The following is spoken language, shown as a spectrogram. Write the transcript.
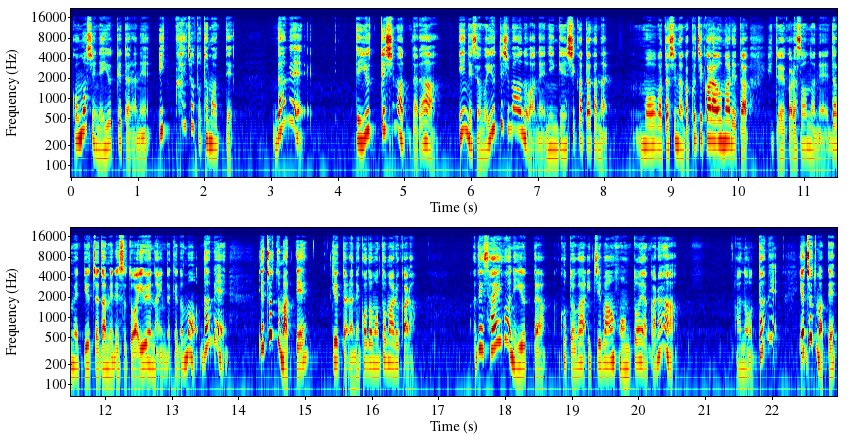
こうもしね、言ってたらね、一回ちょっと止まって、ダメって言ってしまったら、いいんですよ。もう言ってしまうのはね、人間仕方がない。もう私なんか口から生まれた人やからそんなね、ダメって言っちゃダメですとは言えないんだけども、ダメいや、ちょっと待ってって言ったらね、子供止まるから。で、最後に言ったことが一番本当やから、あの、ダメいや、ちょっと待って。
